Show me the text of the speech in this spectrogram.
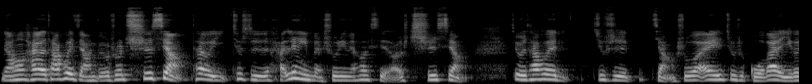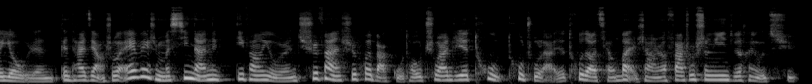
然后还有他会讲，比如说吃相，他有就是还另一本书里面会写到吃相，就是他会就是讲说，哎，就是国外的一个友人跟他讲说，哎，为什么西南那地方有人吃饭是会把骨头吃完直接吐吐出来，就吐到墙板上，然后发出声音，觉得很有趣。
